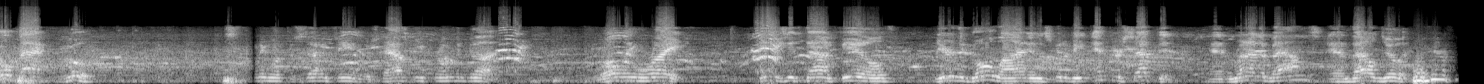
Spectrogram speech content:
The fullback Grote. 21 to 17. Wisnowski from the gun. Rolling right. Keeps it downfield near the goal line, and it's going to be intercepted and run out of bounds, and that'll do it.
